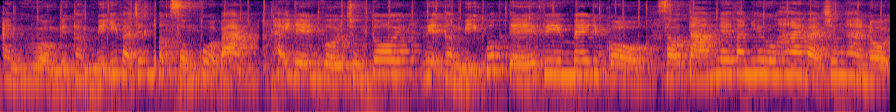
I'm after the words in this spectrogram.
ảnh hưởng đến thẩm mỹ và chất lượng sống của bạn, hãy đến với chúng tôi, Viện Thẩm mỹ Quốc tế V Medical, 68 Lê Văn Hưu, Hai Bà Trưng, Hà Nội.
